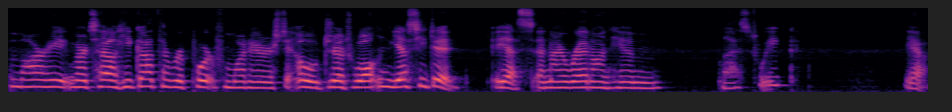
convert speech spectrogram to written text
Mari Martel, he got the report from what I understand. Oh, Judge Walton, yes, he did. Yes, and I read on him last week. Yeah,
